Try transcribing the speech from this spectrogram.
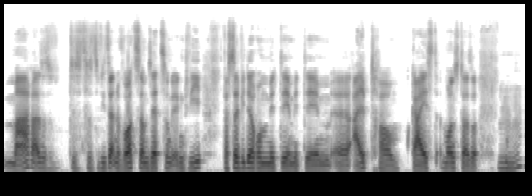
Mara, also das, das ist wie so eine Wortzusammensetzung irgendwie, was dann wiederum mit dem, mit dem äh, Albtraum, Geist, Monster, also mhm.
